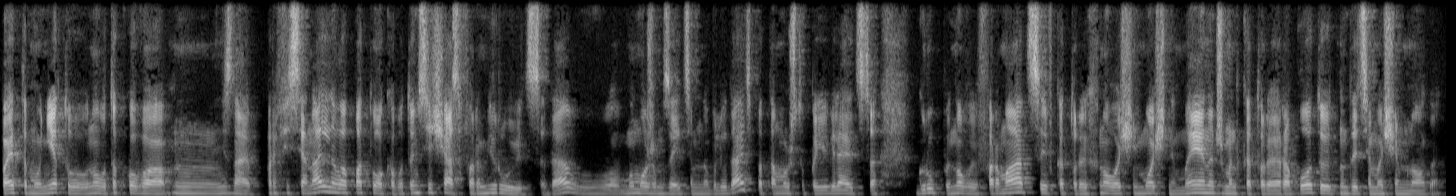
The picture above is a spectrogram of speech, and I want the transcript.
поэтому нету, ну, вот такого, не знаю, профессионального потока. Вот он сейчас формируется, да, мы можем за этим наблюдать, потому что появляются группы новой формации, в которых, ну, очень мощный менеджмент, которые работают над этим очень много.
